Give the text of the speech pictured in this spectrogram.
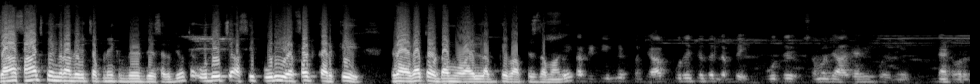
ਜਾਂ ਸਾਂਝ ਕੇਂਦਰਾਂ ਦੇ ਵਿੱਚ ਆਪਣੀ ਕੰਪਲੇਂਟ ਦੇ ਸਕਦੇ ਹੋ, ਤੇ ਉਹਦੇ ਵਿੱਚ ਅਸੀਂ ਪੂਰੀ ਐਫਰਟ ਕਰਕੇ ਜਿਹੜਾ ਹੈਗਾ ਤੁਹਾਡਾ ਮੋਬਾਈਲ ਲੱਭ ਕੇ ਵਾਪਸ ਦਵਾਂਗੇ। ਤੁਹਾਡੀ ਟੀਮ ਨੇ ਪੰਜਾਬ ਪੂਰੇ ਜਦੋਂ ਲੱਭੇ, ਉਹ ਤੇ ਸਮਝ ਆ ਗਿਆ ਕਿ ਕੋਈ ਨਹੀਂ ਨੈਟਵਰਕ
